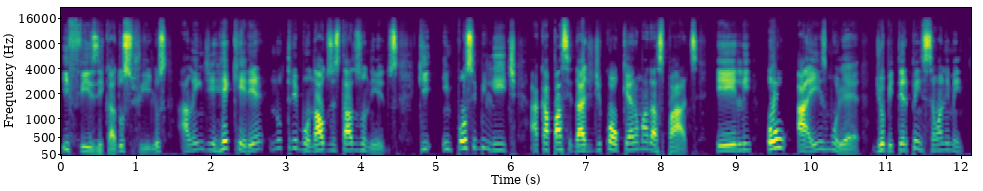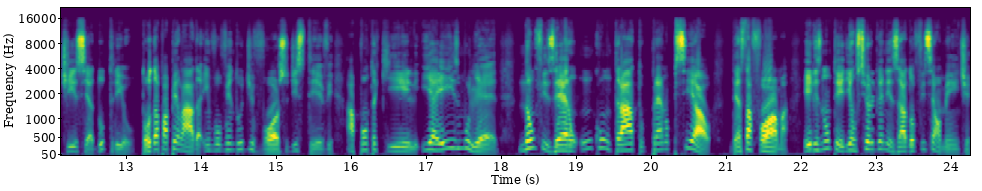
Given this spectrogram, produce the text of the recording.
e física dos filhos, além de requerer no Tribunal dos Estados Unidos que impossibilite a capacidade de qualquer uma das partes, ele ou a ex-mulher, de obter pensão alimentícia do trio. Toda a papelada envolvendo o divórcio de Esteve aponta que ele e a ex-mulher não fizeram um contrato pré-nupcial. Desta forma, eles não teriam se organizado oficialmente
